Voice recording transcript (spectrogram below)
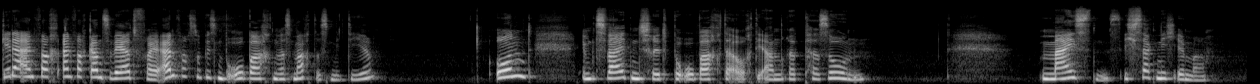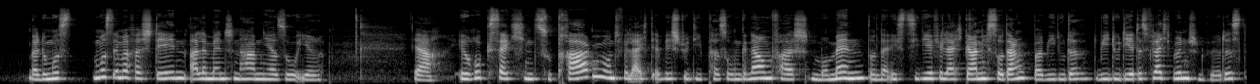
Geh da einfach, einfach ganz wertfrei, einfach so ein bisschen beobachten, was macht das mit dir? Und im zweiten Schritt beobachte auch die andere Person. Meistens, ich sag nicht immer, weil du musst, musst immer verstehen, alle Menschen haben ja so ihr, ja, ihr Rucksäckchen zu tragen und vielleicht erwischst du die Person genau im falschen Moment und dann ist sie dir vielleicht gar nicht so dankbar, wie du, das, wie du dir das vielleicht wünschen würdest.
